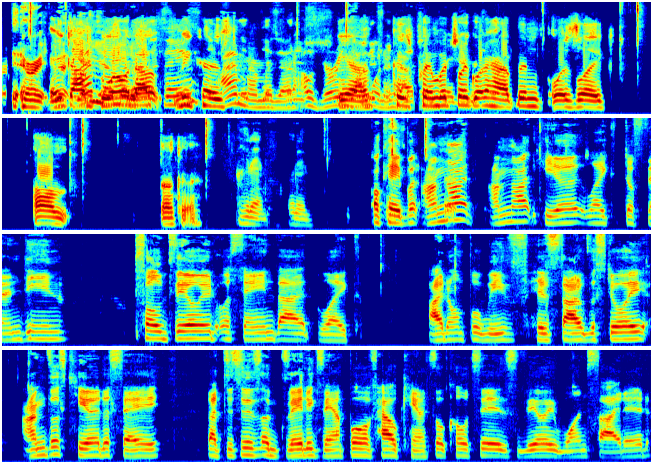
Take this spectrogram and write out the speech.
All right, it got yeah, blown up because I remember that. I was very yeah, young when it because pretty much like what happened was like, um, okay, Hold on, hold on. Okay but i'm not i'm not here like defending ProJared or saying that like i don't believe his side of the story i'm just here to say that this is a great example of how cancel culture is very one-sided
